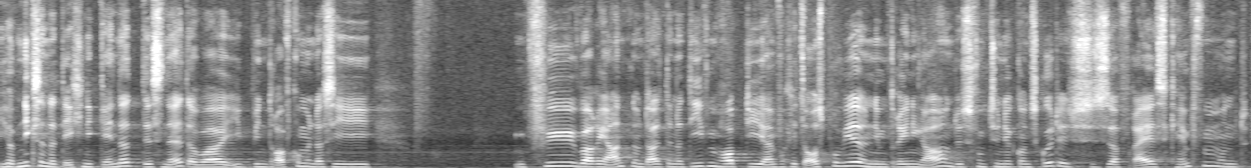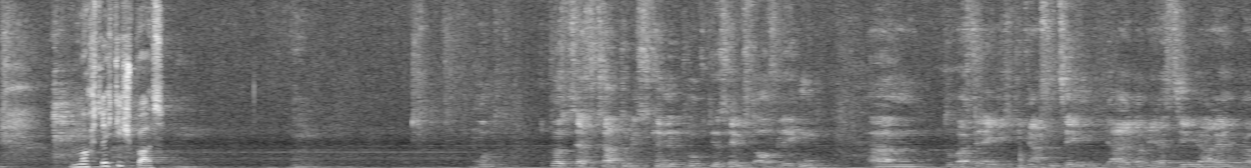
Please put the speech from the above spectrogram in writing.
Ich habe nichts an der Technik geändert, das nicht, aber ich bin drauf gekommen, dass ich viele Varianten und Alternativen habe, die ich einfach jetzt ausprobiere und im Training auch und das funktioniert ganz gut. Es ist ein freies Kämpfen und macht richtig Spaß. Und du hast zuerst gesagt, du willst keinen Druck dir selbst auflegen. Ähm, du warst ja eigentlich die ganzen zehn Jahre oder mehr als zehn Jahre, ja,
